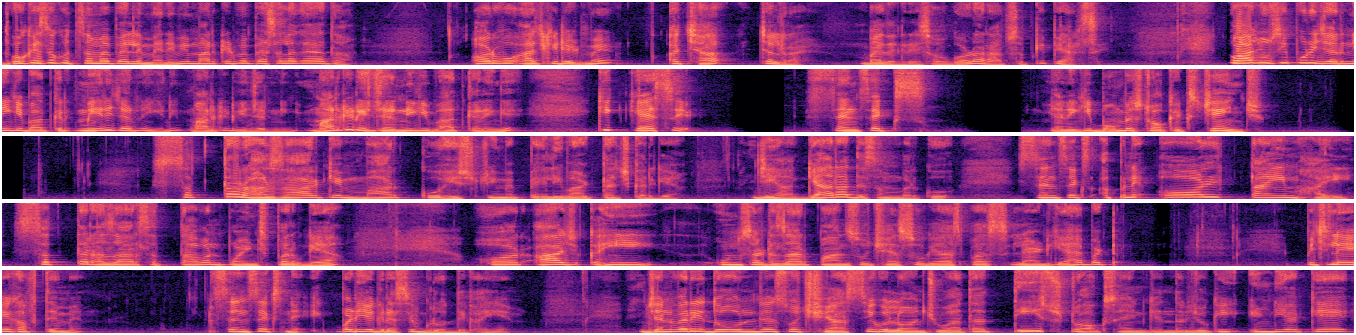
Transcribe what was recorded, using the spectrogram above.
धोखे से कुछ समय पहले मैंने भी मार्केट में पैसा लगाया था और वो आज की डेट में अच्छा चल रहा है by the grace of God और आप सबके प्यार से। तो आज उसी पूरी जर्नी की बात करें, मेरी जर्नी की नहीं, मार्केट की जर्नी की, मार्केट की जर्नी की बात करेंगे कि कैसे सेंसेक्स, यानी कि बॉम्बे स्टॉक एक्सचेंज, सत्तर हज़ार के मार्क को हिस्ट्री में पहली बार टच कर गया। जी हाँ ग्यारह दिसंबर को सेंसेक्स अपने ऑल टाइम हाई सत्तर हज़ार सत्तावन पॉइंट्स पर गया और आज कहीं उनसठ हज़ार पाँच सौ छः सौ के आसपास लैंड किया है बट पिछले एक हफ़्ते में सेंसेक्स ने एक बड़ी अग्रेसिव ग्रोथ दिखाई है। जनवरी दो उन्नीस सौ छियासी को लॉन्च हुआ था, तीस स्टॉक्स हैं इनके अंदर, जो कि इंडिया के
